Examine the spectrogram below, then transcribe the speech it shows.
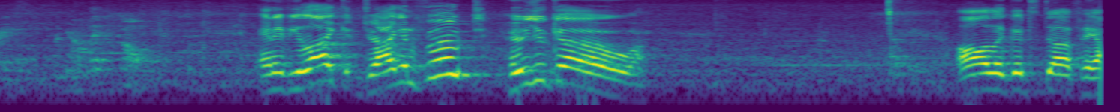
crazy. No, let's go. And if you like dragon fruit, here you go. All the good stuff here.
